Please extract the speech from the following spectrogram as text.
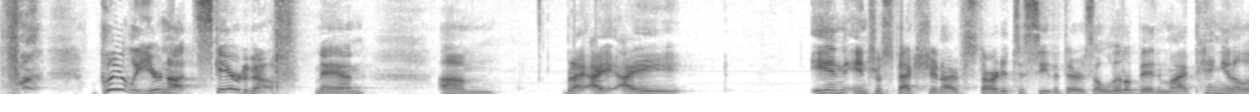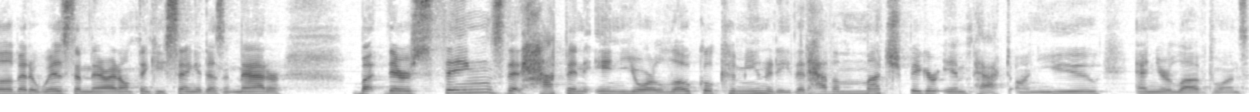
clearly you're not scared enough, man. Um, but I, I, I, in introspection, I've started to see that there's a little bit, in my opinion, a little bit of wisdom there. I don't think he's saying it doesn't matter. But there's things that happen in your local community that have a much bigger impact on you and your loved ones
